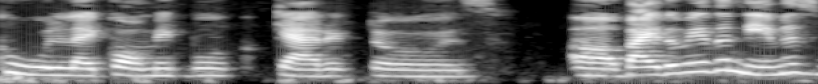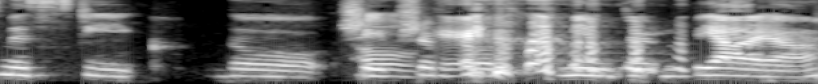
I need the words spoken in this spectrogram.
cool like comic book characters. Uh, by the way, the name is Mystique, the shapeshifter mutant. Yeah, yeah.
